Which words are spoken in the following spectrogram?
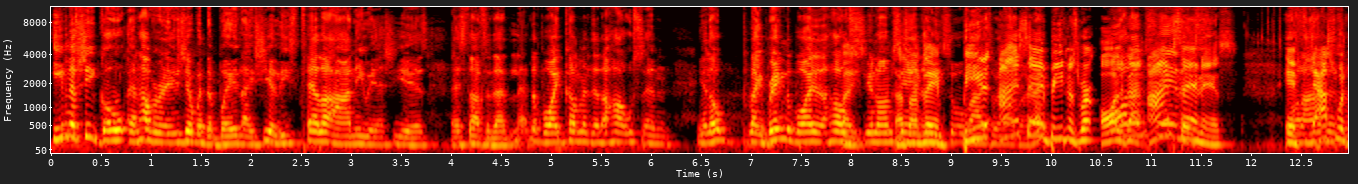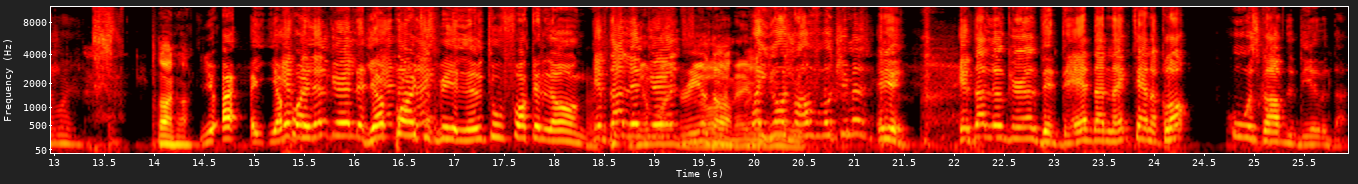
even if she go and have a relationship with the boy, like she at least tell her auntie where she is and stuff like that. Let the boy come into the house and you know, like bring the boy to the house. Like, you know what I'm that's saying? what I'm saying. Beat it. I ain't saying right? beating is work all, All the time. I'm I'm saying saying is- is, if All that's what. what, is- go on, go on. you, uh, your If point, little girl your point that is night- being a little too fucking long. If that little girl, boy- Real talk. now you Wait, yours do. wrong for about three minutes? Anyway, if that little girl did dead that night, 10 o'clock, who was going to have to deal with that?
